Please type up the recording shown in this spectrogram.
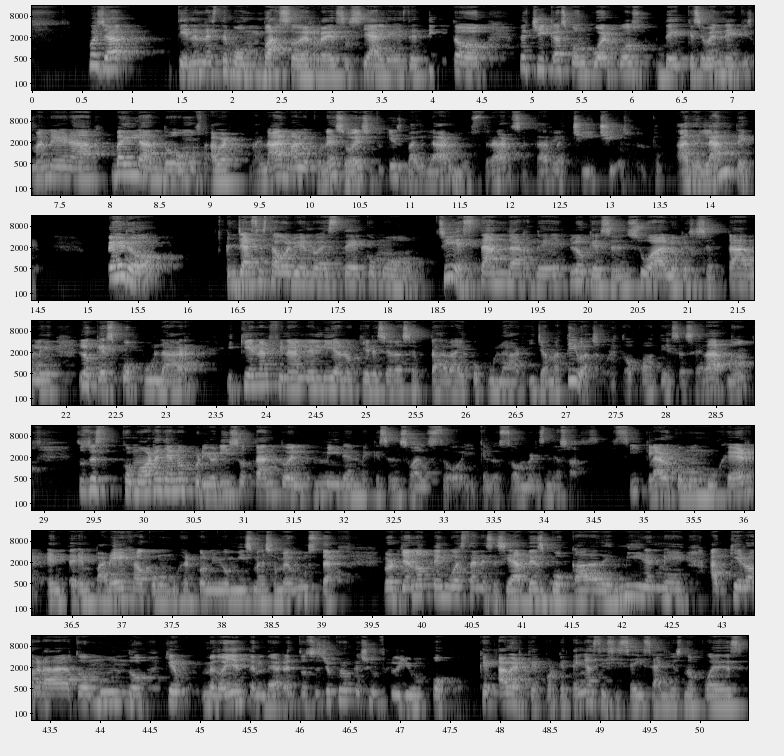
pues ya tienen este bombazo de redes sociales, de TikTok, de chicas con cuerpos de que se ven de X manera, bailando, a ver, no hay nada malo con eso, ¿eh? Si tú quieres bailar, mostrar, sacar la chichi, adelante. Pero ya se está volviendo este como, sí, estándar de lo que es sensual, lo que es aceptable, lo que es popular y quién al final del día no quiere ser aceptada y popular y llamativa, sobre todo cuando tienes esa edad, ¿no? Entonces, como ahora ya no priorizo tanto el mírenme qué sensual soy y que los hombres me... sí, claro, como mujer en, en pareja o como mujer conmigo misma, eso me gusta, pero ya no tengo esta necesidad desbocada de mírenme, quiero agradar a todo el mundo, quiero, me doy a entender, entonces yo creo que eso influye un poco. Que, a ver, que porque tengas 16 años no puedes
